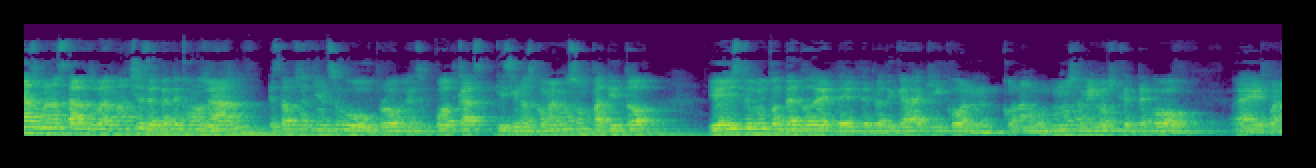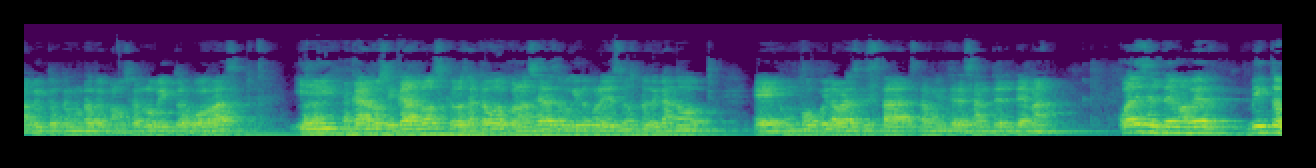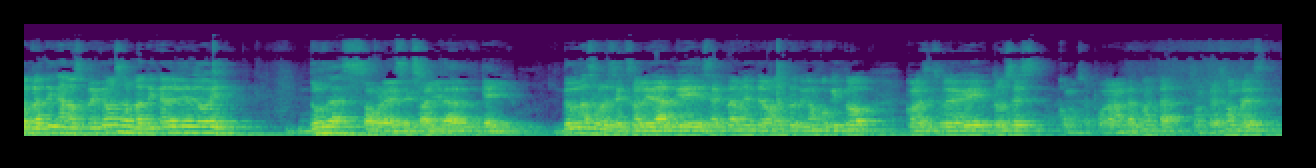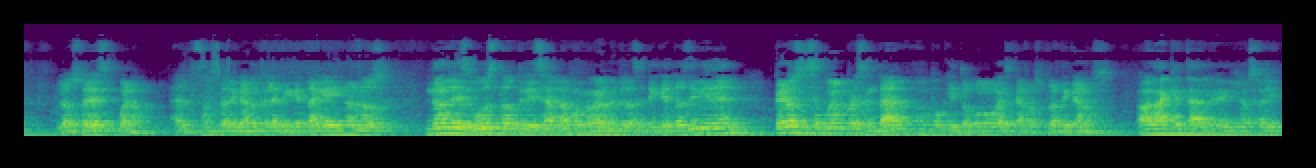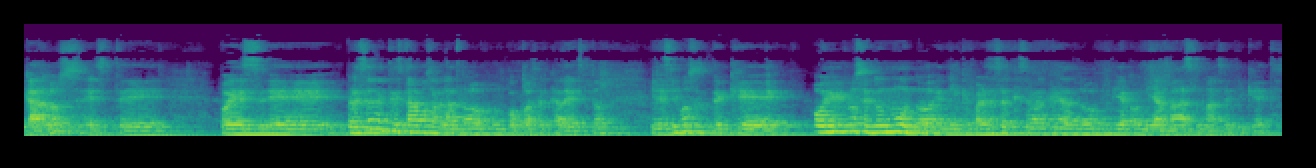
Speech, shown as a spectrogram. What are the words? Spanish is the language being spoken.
días, buenas tardes, buenas noches, depende cómo nos vean. Estamos aquí en su, en su podcast y si nos comemos un patito, y hoy estoy muy contento de, de- de platicar aquí con, con algunos amigos que tengo, eh, bueno, Víctor, tengo un rato de conocerlo, Víctor Borras y Carlos y Carlos, que los acabo de conocer hace poquito, pero ya estamos platicando eh, un poco y la verdad es que está, está muy interesante el tema. ¿Cuál es el tema? A ver, Víctor, platícanos, ¿de qué vamos a platicar el día de hoy? Dudas sobre sexualidad gay. Dudas sobre sexualidad gay, exactamente. Vamos a platicar un poquito con la sexualidad gay. Entonces, como se podrán dar cuenta, son tres hombres. Los tres, bueno, estamos platicando que la etiqueta gay no, nos, no les gusta utilizarla porque realmente las etiquetas dividen, pero sí se pueden presentar un poquito. ¿Cómo ves, Carlos? Platícanos. Hola, ¿qué tal? Eh, Yo soy Carlos. Este, pues eh, precisamente estábamos hablando un poco acerca de esto y decimos de que hoy vivimos en un mundo en el que parece ser que se van creando día con día más y más etiquetas.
